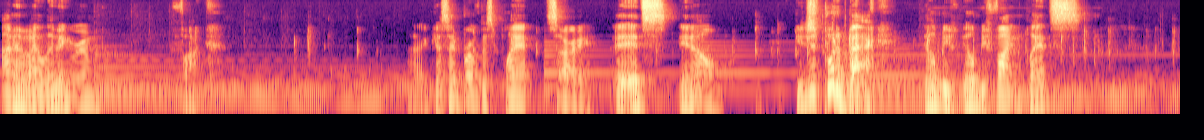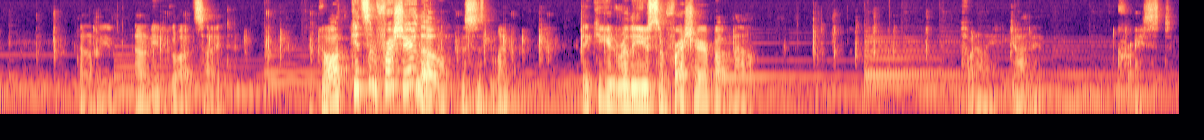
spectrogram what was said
I'm in my living room. Fuck. I guess I broke this plant. Sorry. It's, you know, you just put it back. It'll be it'll be fine. Plants I don't need I don't need to go outside. Go out get some fresh air though. This is my I think you could really use some fresh air about now. Finally, got it. Christ.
